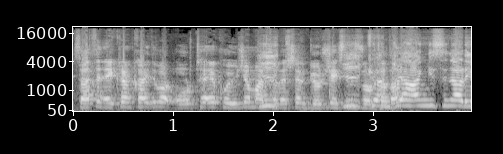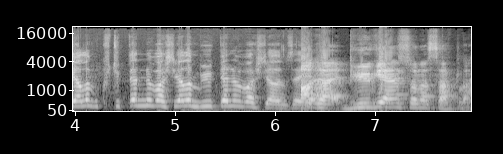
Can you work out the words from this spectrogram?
zaten ekran kaydı var. Ortaya koyacağım İlk- arkadaşlar. Göreceksiniz İlk ortada. önce hangisini arayalım? Küçükten mi başlayalım, büyükten mi başlayalım Seyya? Aga büyüğü en sona sakla.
